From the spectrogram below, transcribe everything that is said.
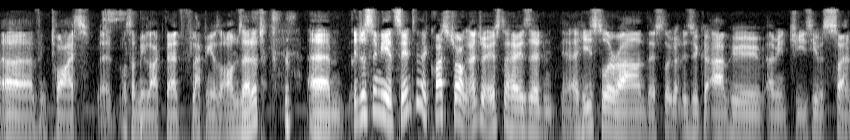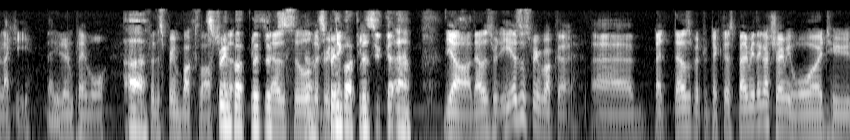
Uh, I think twice uh, or something like that, flapping his arms at it. Um, interestingly, at centre they're quite strong. Andre Esterhuizen, uh, he's still around. They've still got Lizuka Am, who I mean, geez, he was so unlucky that he didn't play more Uh, for the Springboks last year. Springbok that Lizuka. was a little bit Springbok Lizuka. Um, Yeah, that was he is a Springbok though, uh, but that was a bit ridiculous. But I mean, they got Jeremy Ward who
